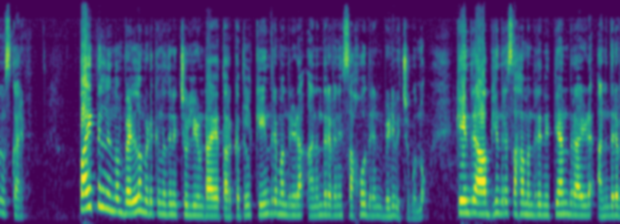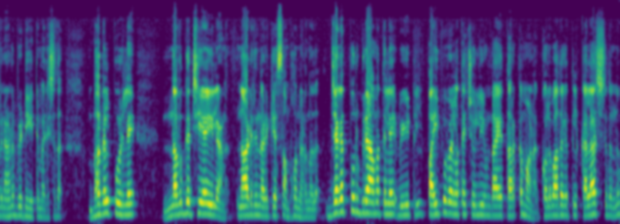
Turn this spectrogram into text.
നമസ്കാരം. പൈപ്പിൽ നിന്നും വെള്ളമെടുക്കുന്നതിനെ ചൊല്ലിയുണ്ടായ തർക്കത്തിൽ കേന്ദ്രമന്ത്രിയുടെ അനന്തരവനെ സഹോദരൻ വെടിവെച്ചു കൊന്നു. കേന്ദ്ര ആഭ്യന്തര സഹമന്ത്രി നിത്യാനന്ദ റായിയുടെ അനന്തരവനാണ് വെടിയേറ്റ് മരിച്ചത്. ഭഗൽപൂരിലെ നവഗച്ചിയയിലാണ് നാടിന് നടക്കിയ സംഭവം നടന്നത്. ജഗത്പൂർ ഗ്രാമത്തിലെ വീട്ടിൽ പൈപ്പ് വെള്ളത്തെ ചൊല്ലിയുണ്ടായ തർക്കമാണ് കൊലപാതകത്തിൽ കലാശിച്ചതെന്ന്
